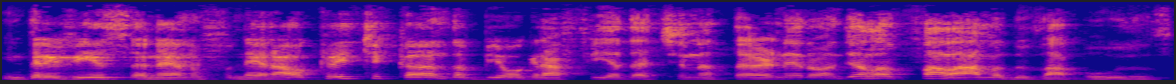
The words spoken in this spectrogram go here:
entrevista né, no funeral criticando a biografia da Tina Turner, onde ela falava dos abusos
